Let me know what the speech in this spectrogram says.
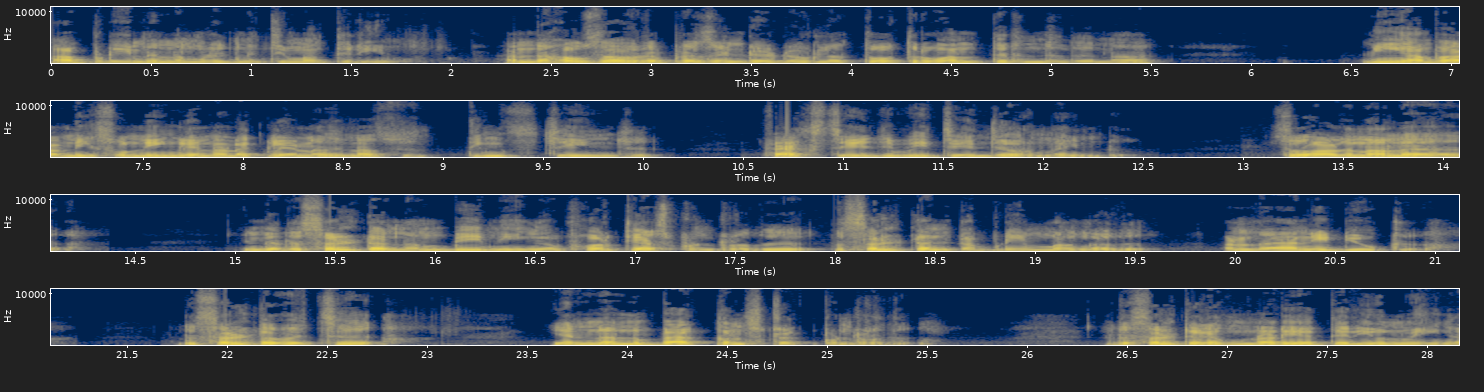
அப்படின்னு நம்மளுக்கு நிச்சயமாக தெரியும். அந்த ஹவுஸ் ஆஃப் ரெப்ரசன்டேட்டிவில் தோற்றுருவான்னு தெரிஞ்சதுன்னா நீங்கள் அப்போ அன்றைக்கி சொன்னீங்களே நடக்கலைன்னா என்ன things change facts change we change our mind so அதனால் இந்த ரிசல்ட்டை நம்பி நீங்கள் ஃபோர்காஸ்ட் பண்ணுறது ரிசல்டன்ட் அப்படிம்பாங்க அது அந்த ஆனி டியூக்கு ரிசல்ட்டை வச்சு என்னென்னு பேக் கன்ஸ்ட்ரக்ட் பண்ணுறது ரிசல்ட் எனக்கு முன்னாடியே தெரியும்னு வைங்க.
